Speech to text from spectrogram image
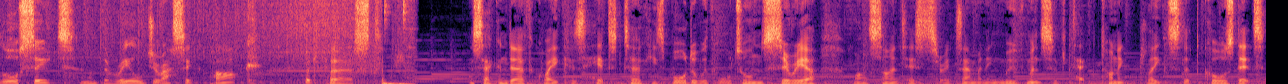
lawsuit and the real Jurassic Park. But first, a second earthquake has hit Turkey's border with war torn Syria, while scientists are examining movements of tectonic plates that caused it.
